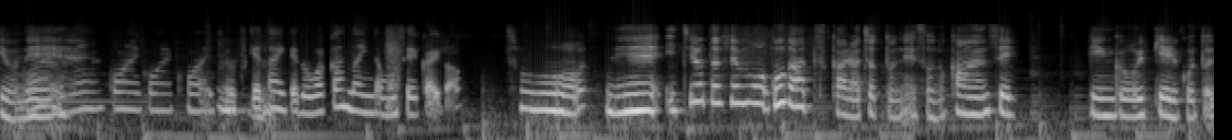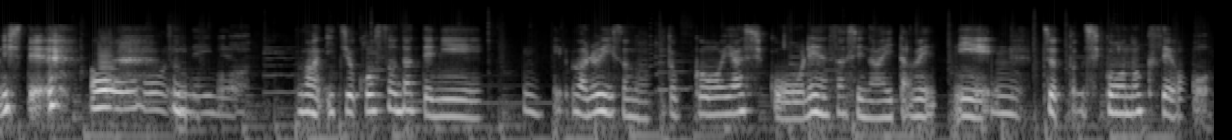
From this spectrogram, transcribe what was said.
よね。怖い怖い怖い気をつけたいけど分かんないんだもん正解が。そうね。一応私も5月からちょっとねそのカウンセリングを受けることにして。おーおいいねいいね。まあ一応子育てにうん悪いその毒親思考を連鎖しないために、うんちょっと思考の癖を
